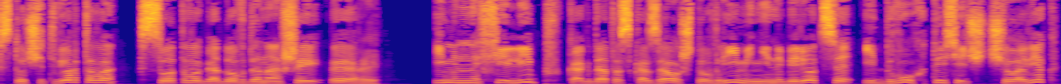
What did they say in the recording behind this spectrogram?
104-100 годов до нашей эры. Именно Филипп когда-то сказал, что в Риме не наберется и двух тысяч человек,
